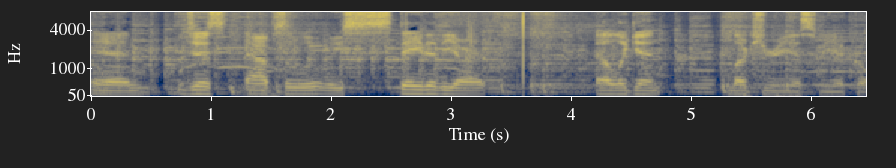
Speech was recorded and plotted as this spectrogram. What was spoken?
And just absolutely state of the art, elegant, luxurious vehicle.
